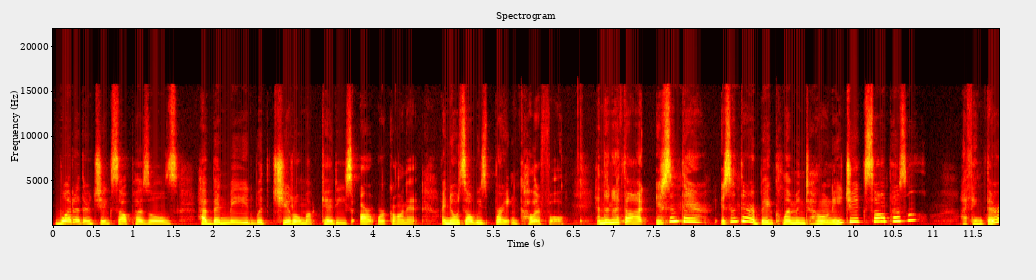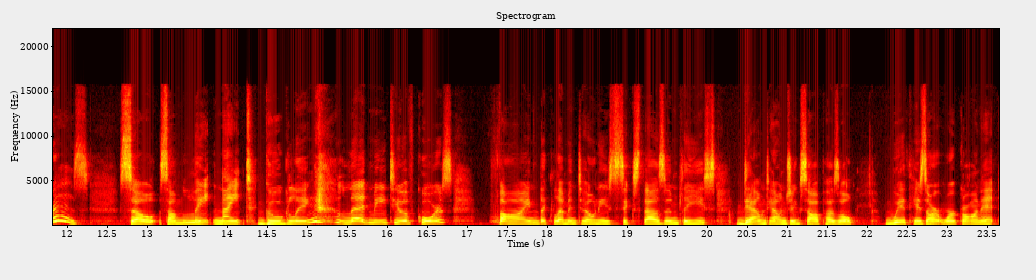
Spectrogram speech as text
what other jigsaw puzzles have been made with Ciro Marchetti's artwork on it. I know it's always bright and colorful. And then I thought, isn't there isn't there a big Clementoni jigsaw puzzle? I think there is. So some late night Googling led me to, of course, find the Clementoni 6000 piece downtown jigsaw puzzle with his artwork on it.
